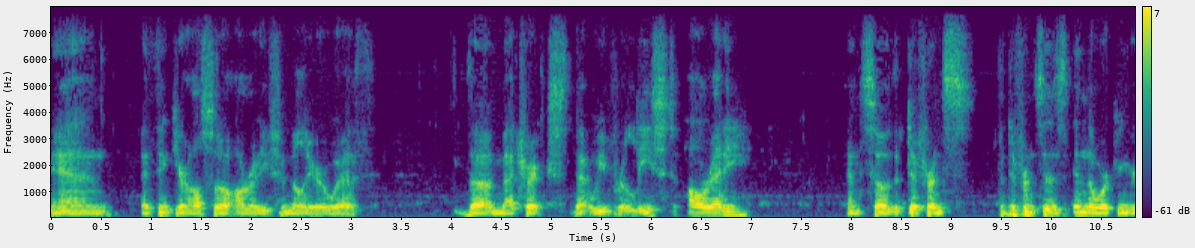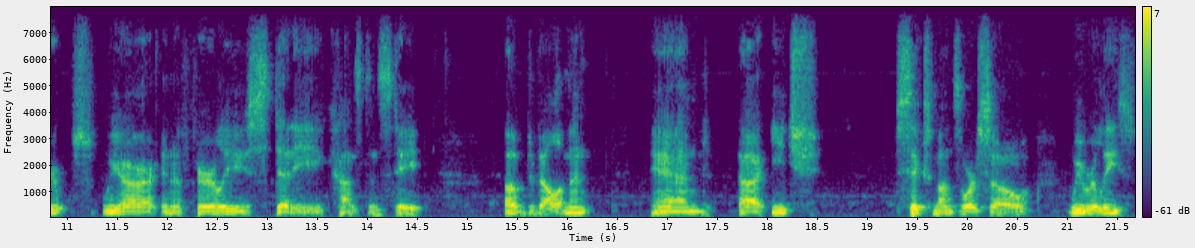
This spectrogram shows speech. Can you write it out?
And I think you're also already familiar with the metrics that we've released already. And so the difference the difference is in the working groups, we are in a fairly steady, constant state of development. And uh, each six months or so, we release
